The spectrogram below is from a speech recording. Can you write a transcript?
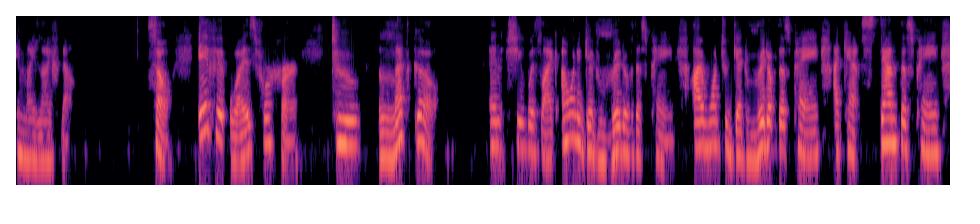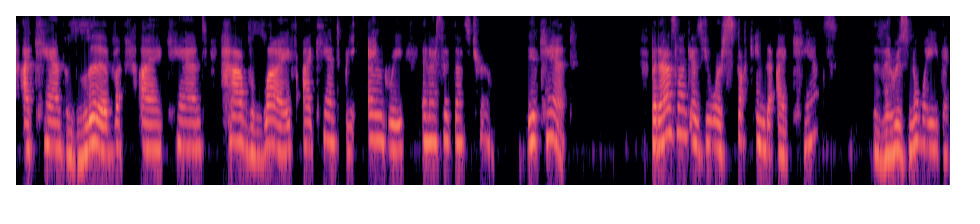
in my life now. So, if it was for her to let go and she was like, I want to get rid of this pain. I want to get rid of this pain. I can't stand this pain. I can't live. I can't have life. I can't be angry. And I said, That's true. You can't. But as long as you are stuck in the I can't, there is no way that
